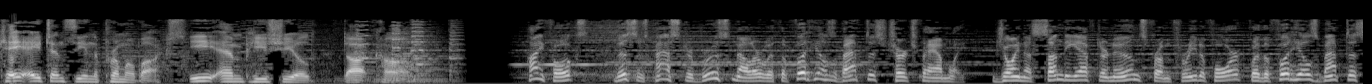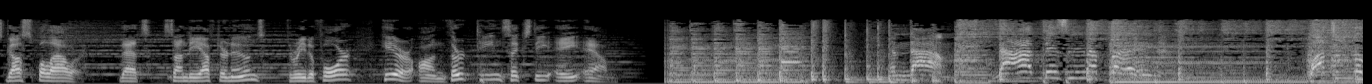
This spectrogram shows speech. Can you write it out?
KHNC in the promo box. EMPShield.com. Hi, folks. This is Pastor Bruce Miller with the Foothills Baptist Church family. Join us Sunday afternoons from 3 to 4 for the Foothills Baptist Gospel Hour. That's Sunday afternoons, 3 to 4, here on 1360 AM. And I'm not missing a thing. Watching the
